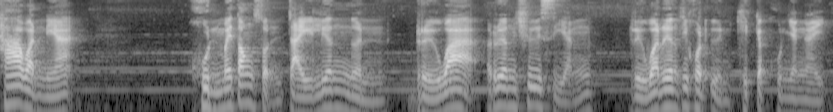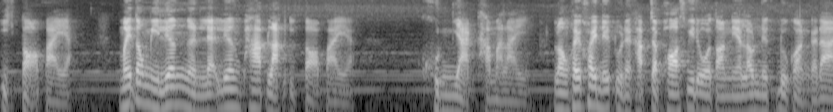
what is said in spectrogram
ถ้าวันนี้คุณไม่ต้องสนใจเรื่องเงิน หรือว่าเรื่องชื่อเสียง หรือว่าเรื่องที่คนอื่นคิดกับคุณยังไงอีกต่อไปอะ ไม่ต้องมีเรื่องเงินและเรื่องภาพลักษณ์อีกต่อไปอะ คุณอยากทำอะไร ลองค่อยๆนึกดูนะครับ จะพอสวิดีโอตอนนี้แล้วนึกดูก่อนก็ได้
